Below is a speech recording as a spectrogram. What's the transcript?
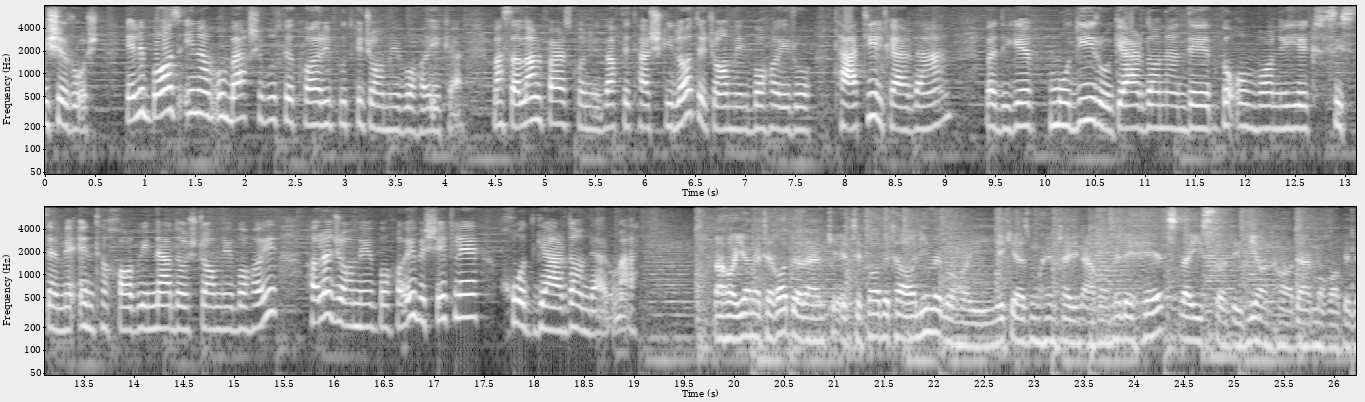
میشه رشد. یعنی باز اینم اون بخشی بود که کاری بود که جامعه باهایی کرد. مثلا فرض کنید وقتی تشکیلات جامعه باهایی رو تعطیل کردن و دیگه مدیر و گرداننده به عنوان یک سیستم انتخابی نداشت جامعه باهایی حالا جامعه باهایی به شکل خودگردان در اومد. بهاییان اعتقاد دارند که اتفاق به تعالیم بهایی یکی از مهمترین عوامل حفظ و ایستادگی آنها در مقابل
